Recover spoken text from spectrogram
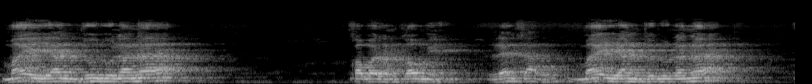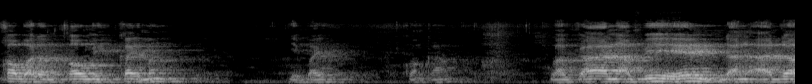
mai yang julu lana khabaran qaumi lan sa'u mai yang julu lana khabaran qaumi kaiman ibai kuangkam wa kana fihim dan ada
